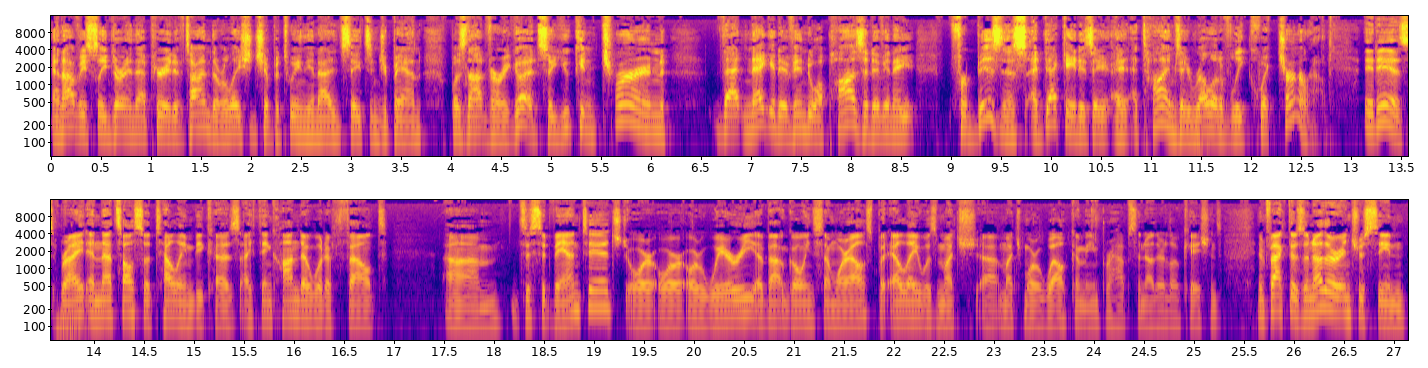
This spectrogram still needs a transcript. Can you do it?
And obviously, during that period of time, the relationship between the United States and Japan was not very good. So you can turn that negative into a positive in a, for business, a decade is a, a at times a relatively quick turnaround. It is right, and that's also telling because I think Honda would have felt um, disadvantaged or, or or wary about going somewhere else. But LA was much uh, much more welcoming, perhaps, than other locations. In fact, there's another interesting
